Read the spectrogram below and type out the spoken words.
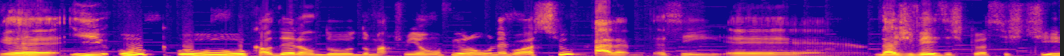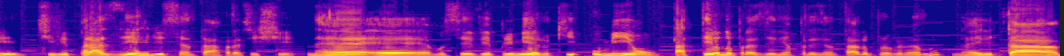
É, e o, o caldeirão do, do Marcos Mion virou um negócio, cara, assim, é. Das vezes que eu assisti, tive prazer de sentar pra assistir, né? É, você vê primeiro que o Mion tá tendo prazer em apresentar o programa, né? Ele tá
